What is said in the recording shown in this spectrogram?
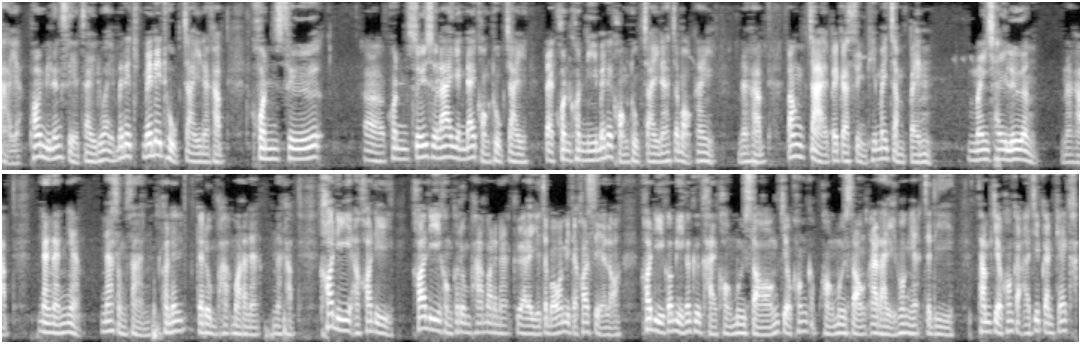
จ่ายอะเพราะมีเรื่องเสียใจด้วยไม่ได้ไม่ได้ถูกใจนะครับ คนซื้อเอ่อคนซื้อสุร่ายยังได้ของถูกใจ แต่คนคนนี้ไม่ได้ของถูกใจนะจะบอกให้นะครับ ต้องจ่ายไปกับสิ่งที่ไม่จำเป็น ไม่ใช่เรื่อง นะครับ ดังนั้นเนี่ยน่าสงสารคนได้กระดุมพระมรณะนะครับ ข้อดีเอาข้อดี ข้อดีของกระดุมพระมรณะ คืออะไรอยาจะบอกว่ามีแต่ข้อเสียหรอ ข้อดีก็มีก็คือขายของมือสองเกี่ยวข้องกับของมือสองอะไร พวกเนี้ยจะดีทำเกี่ยวข้องกับอาชีพการแก้ไข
